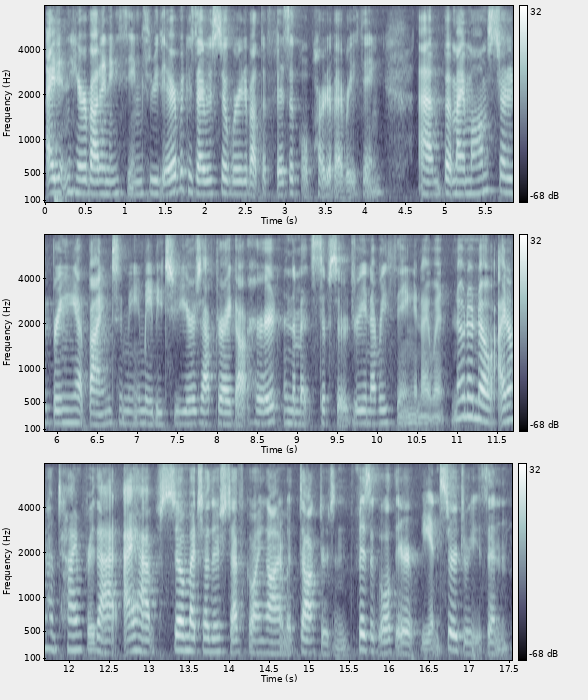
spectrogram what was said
I didn't hear about anything through there because I was so worried about the physical part of everything. Um, but my mom started bringing up Bind to me maybe two years after I got hurt in the midst of surgery and everything. And I went, no, no, no, I don't have time for that. I have so much other stuff going on with doctors and physical therapy and surgeries and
